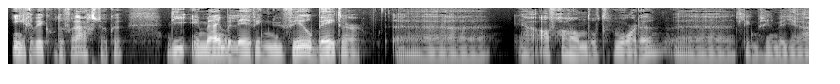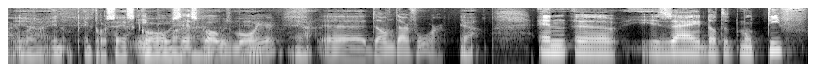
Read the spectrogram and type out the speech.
ingewikkelde vraagstukken die in mijn beleving nu veel beter eh, ja, afgehandeld worden. Eh, het klinkt misschien een beetje raar, maar Ja, in, in proces in komen. proces komen is mooier Ja, eh, dan daarvoor. ja. En je zei dat het motief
